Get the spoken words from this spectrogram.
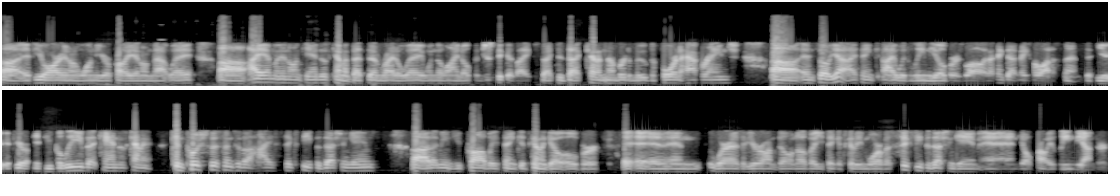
Uh, if you are in on one, you're probably in on that way. Uh, I am in on Kansas, kind of bet them right away when the line opened, just because I expected that kind of number to move to four and a half range. Uh, and so, yeah, I think I would lean the over as well, and I think that makes a lot of sense. If you if you if you believe that Kansas kind of can push this into the high 60 possession games, uh, that means you probably think it's going to go over. And, and whereas if you're on Villanova, you think it's going to be more of a 60 possession game, and you'll probably lean the under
